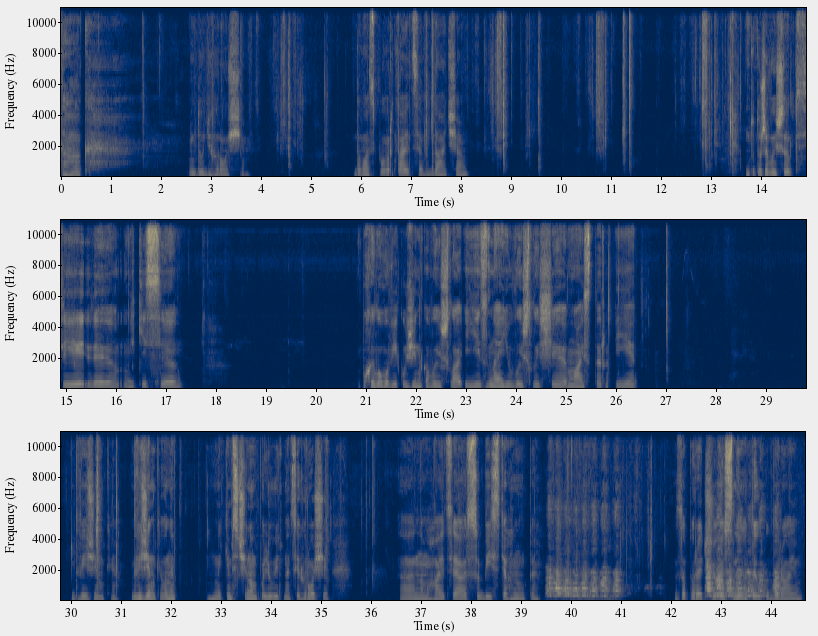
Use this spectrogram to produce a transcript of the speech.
Так. Йдуть гроші. До вас повертається вдача. Ну, Тут уже вийшли всі е, якісь е, похилого віку жінка вийшла, і з нею вийшли ще майстер і дві жінки. Дві жінки, вони якимсь чином полюють на ці гроші, е, намагаються собі стягнути. Заперечую весь негатив убираю.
